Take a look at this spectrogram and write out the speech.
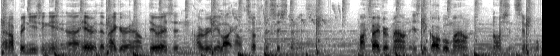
And I've been using it uh, here at the Mega in Alpe and I really like how tough the system is. My favourite mount is the goggle mount, nice and simple.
